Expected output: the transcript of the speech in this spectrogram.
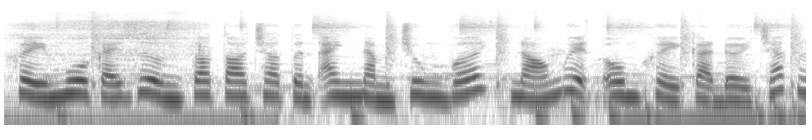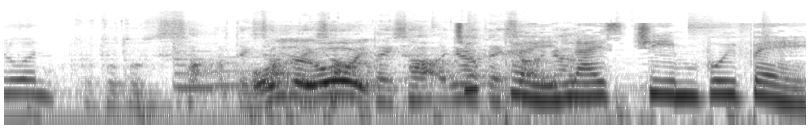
Khẩy mua cái giường to to cho Tuấn Anh nằm chung với Nó nguyện ôm khẩy cả đời chắc luôn. Thôi thôi thôi sợ thầy Ôi sợ giời thầy ơi. sợ thầy sợ nhá Chúc thầy livestream vui vẻ.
